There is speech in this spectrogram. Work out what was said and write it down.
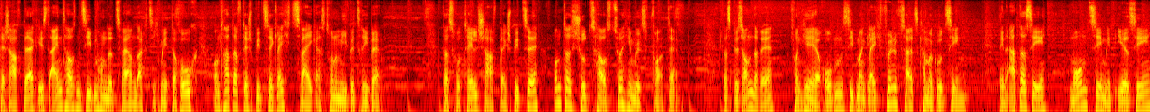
Der Schafberg ist 1782 Meter hoch und hat auf der Spitze gleich zwei Gastronomiebetriebe. Das Hotel Schafbergspitze und das Schutzhaus zur Himmelspforte. Das Besondere, von hierher oben sieht man gleich fünf Salzkammergutseen. Den Attersee, Mondsee mit Irsee,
